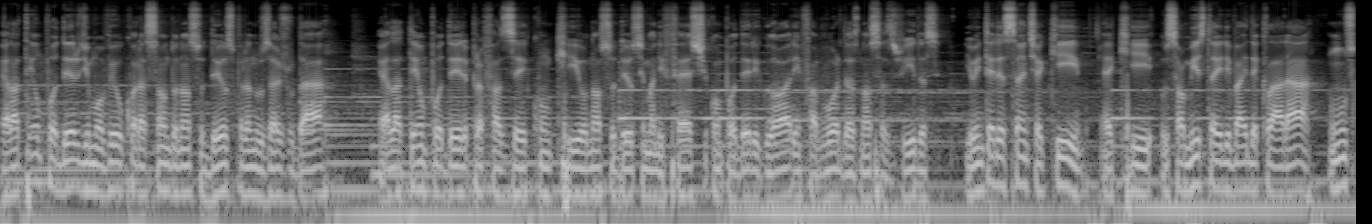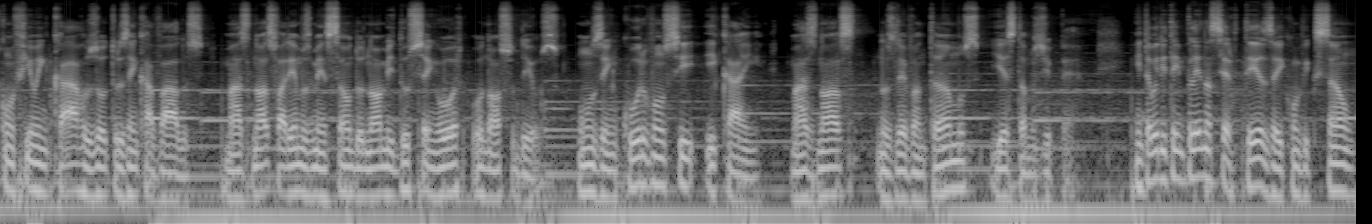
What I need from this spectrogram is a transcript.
Ela tem o poder de mover o coração do nosso Deus para nos ajudar ela tem o poder para fazer com que o nosso Deus se manifeste com poder e glória em favor das nossas vidas. E o interessante aqui é que o salmista ele vai declarar: uns confiam em carros, outros em cavalos, mas nós faremos menção do nome do Senhor, o nosso Deus. Uns encurvam-se e caem, mas nós nos levantamos e estamos de pé. Então ele tem plena certeza e convicção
